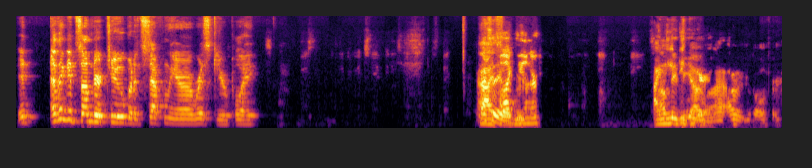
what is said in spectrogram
it I think it's under two, but it's definitely a riskier play. I Guys, say I like the under. I I'll need to the hear other. I, I would go over.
